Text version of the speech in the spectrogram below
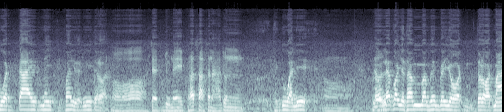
บวชตายในพระเหลืองนี้ตลอด อ๋อ จะอยู่ในพระศาสนาจน ถึงทุกวันนี้อ๋อ แล้วแล้วก็จะทำบำเพ็ญประโยชน์ตลอดมา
